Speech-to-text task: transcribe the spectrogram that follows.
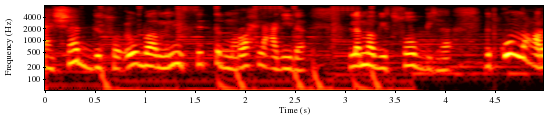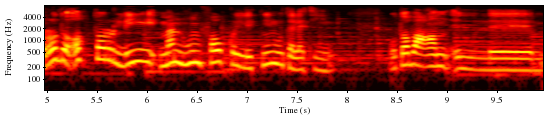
أشد صعوبة من الست بمراحل عديدة لما بيتصاب بيها. بتكون معرضة أكتر لمن هم فوق ال 32 وطبعا ال-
